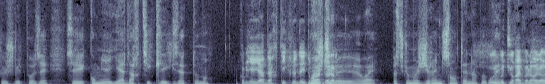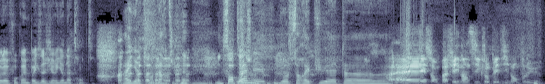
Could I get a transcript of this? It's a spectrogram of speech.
que je vais te poser, c'est combien il y a d'articles exactement? Combien il y a d'articles des Moi, droits je de l'homme? ouais, parce que moi, je dirais une centaine à peu près. Oui, bah, tu rêves. Alors, il faut quand même pas exagérer. Il y en a 30. Ah, il y a 30 articles. Une centaine. Ouais, je- mais bon, ça aurait pu être. euh, Ouais, ils ont pas fait une encyclopédie non plus.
